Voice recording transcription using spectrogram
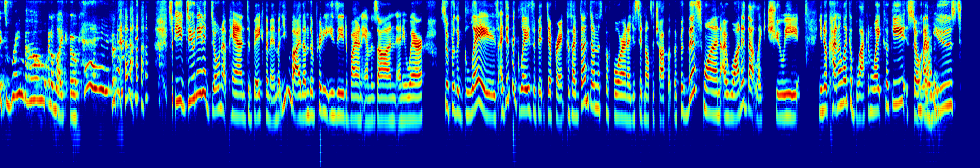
it's rainbow!" And I'm like, "Okay, okay." so you do need a donut pan to bake them in but you can buy them. They're pretty easy to buy on amazon anywhere. So for the glaze i did the glaze a bit different because i've done donuts before and i just did melted chocolate. But for this one i wanted that like chewy you know kind of like a black and white cookie. So i used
